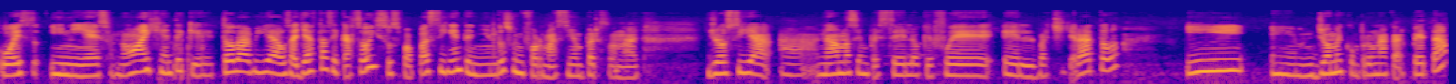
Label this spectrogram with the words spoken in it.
o eso y ni eso, ¿no? Hay gente que todavía, o sea, ya hasta se casó y sus papás siguen teniendo su información personal. Yo sí a, nada más empecé lo que fue el bachillerato y em, yo me compré una carpeta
